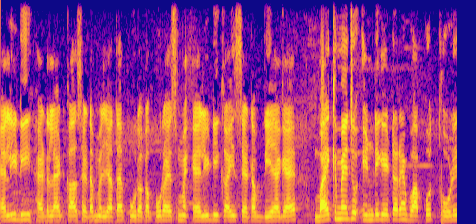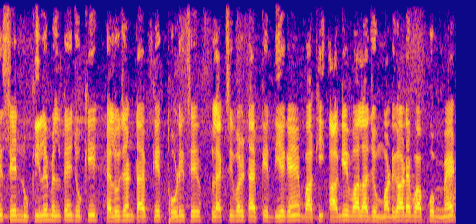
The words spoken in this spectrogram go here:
एलईडी हेडलाइट का सेटअप मिल जाता है। पूरा का पूरा इसमें एलईडी का ही सेटअप दिया गया है। बाइक में जो इंडिकेटर हैं, वो आपको थोड़े से नुकीले मिलते हैं, जो कि हेलोजन टाइप के, थोड़े से फ्लेक्सिबल टाइप के दिए गए हैं। बाकी आगे वाला जो मडगार्ड है, वो आपको मैट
